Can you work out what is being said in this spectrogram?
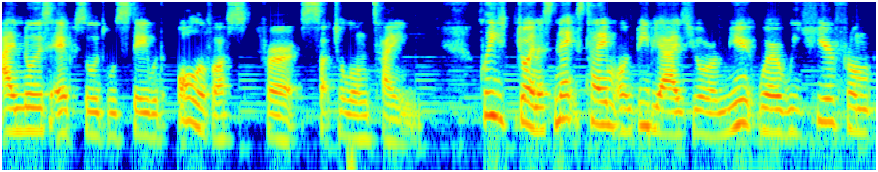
I know this episode will stay with all of us for such a long time. Please join us next time on BBI's You're on Mute, where we hear from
